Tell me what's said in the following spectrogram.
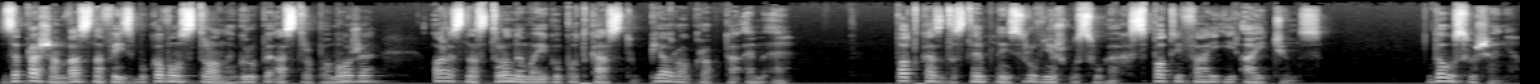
Zapraszam Was na facebookową stronę grupy Astropomorze oraz na stronę mojego podcastu pioro.me. Podcast dostępny jest również w usługach Spotify i iTunes. Do usłyszenia.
